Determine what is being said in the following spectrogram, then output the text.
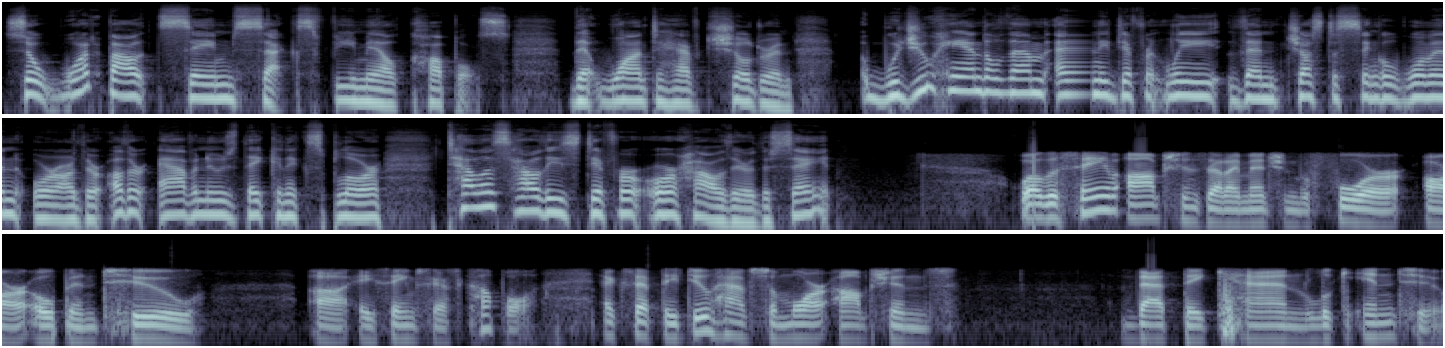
So, what about same sex female couples that want to have children? would you handle them any differently than just a single woman, or are there other avenues they can explore? Tell us how these differ or how they're the same. Well, the same options that I mentioned before are open to uh, a same sex couple, except they do have some more options that they can look into.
